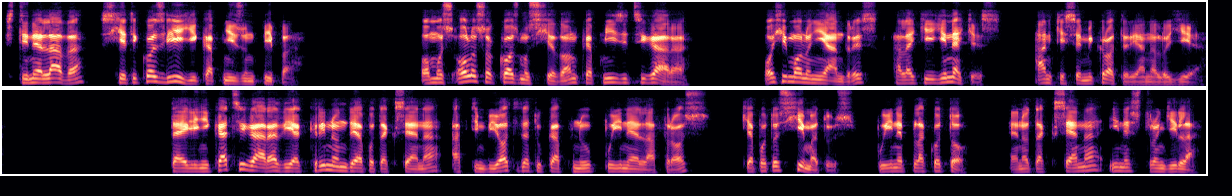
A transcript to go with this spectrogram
Στην Ελλάδα σχετικώς λίγοι καπνίζουν πίπα. Όμως όλος ο κόσμος σχεδόν καπνίζει τσιγάρα. Όχι μόνο οι άντρες, αλλά και οι γυναίκες αν και σε μικρότερη αναλογία. Τα ελληνικά τσιγάρα διακρίνονται από τα ξένα από την ποιότητα του καπνού που είναι ελαφρώς και από το σχήμα τους που είναι πλακωτό, ενώ τα ξένα είναι στρογγυλά.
